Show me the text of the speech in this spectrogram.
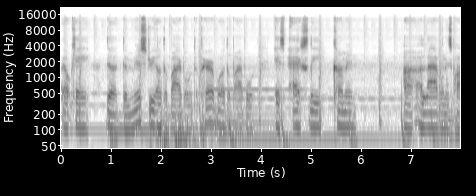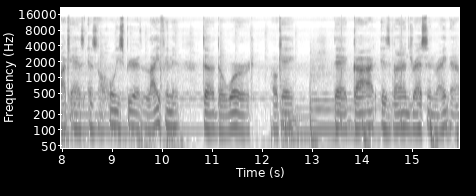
okay, the, the mystery of the Bible, the parable of the Bible is actually coming uh, alive on this podcast as the Holy Spirit life in it, the the Word, okay, that God is vine dressing right now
